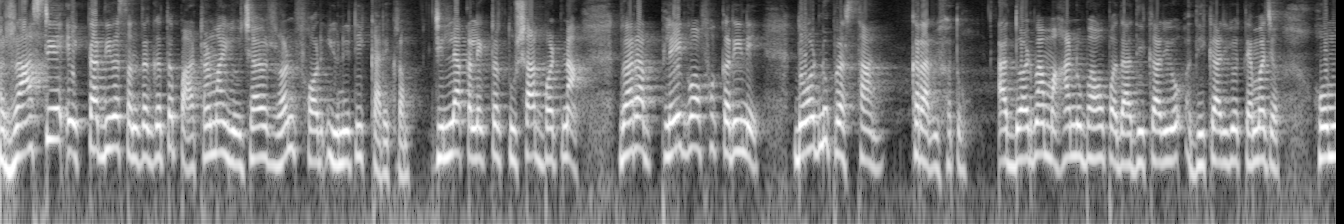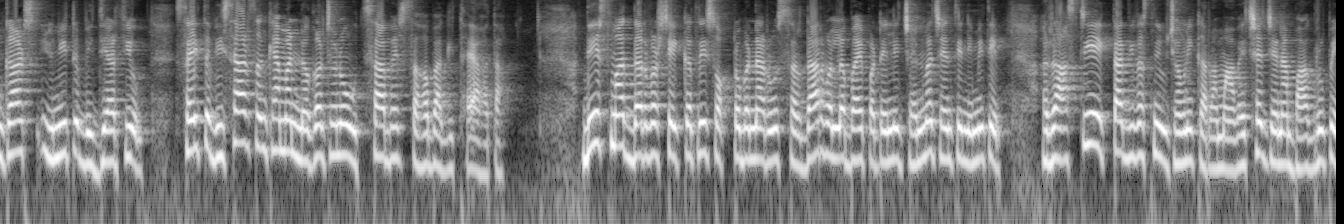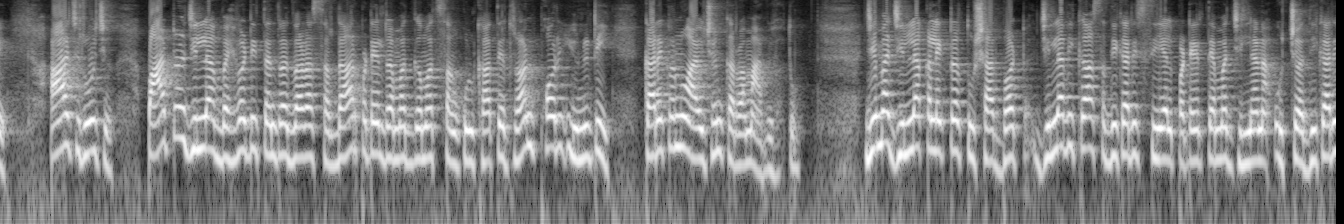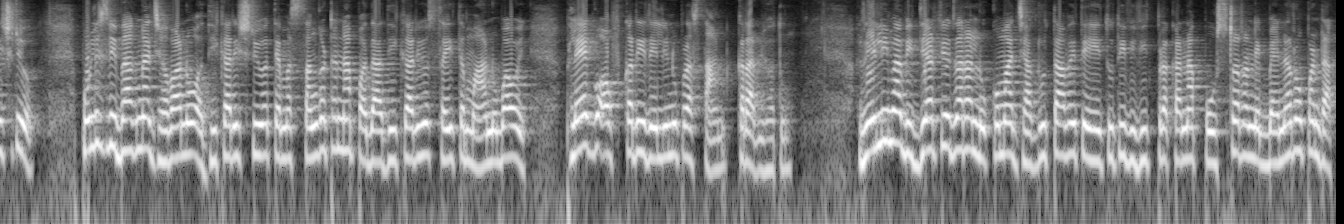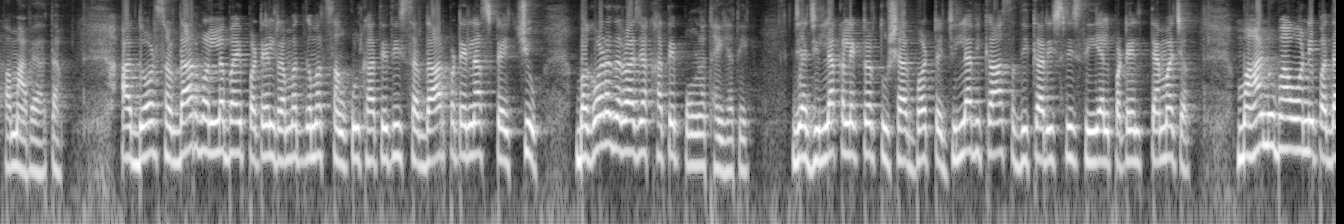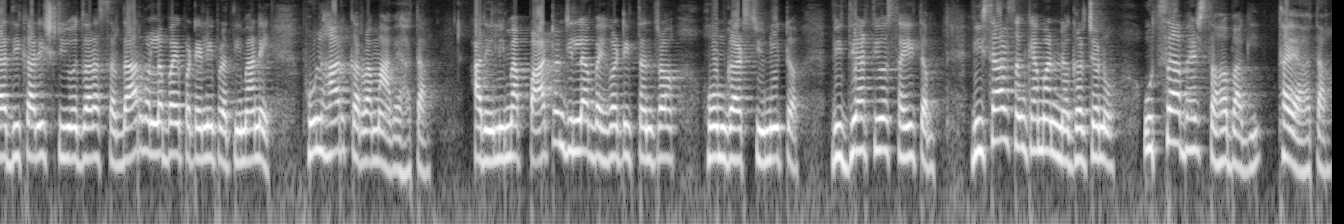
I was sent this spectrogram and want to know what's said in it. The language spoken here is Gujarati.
રાષ્ટ્રીય એકતા દિવસ અંતર્ગત પાટણમાં યોજાયો રન ફોર યુનિટી કાર્યક્રમ. જિલ્લા કલેક્ટર તુષાર ભટ્ટના દ્વારા ફ્લેગ ઓફ કરીને દોડનું પ્રસ્થાન કરાવ્યું હતું. આ દોડમાં મહાનુભાવો, પદાધિકારીઓ, અધિકારીઓ તેમજ હોમગાર્ડ્સ યુનિટ વિદ્યાર્થીઓ સહિત વિશાળ સંખ્યામાં નગરજનો ઉત્સાહભેર સહભાગી થયા હતા. દેશમાં દર વર્ષે એકત્રીસ ઓક્ટોબરના રોજ સરદાર વલ્લભભાઈ પટેલની જન્મ જયંતિ નિમિત્તે રાષ્ટ્રીય એકતા દિવસની ઉજવણી કરવામાં આવે છે, જેના ભાગરૂપે આજ રોજ પાટણ જિલ્લા વહીવટી તંત્ર દ્વારા સરદાર પટેલ રમતગમત સંકુલ ખાતે રન ફોર યુનિટી કાર્યક્રમનું આયોજન કરવામાં આવ્યું હતું. જેમાં જિલ્લા કલેક્ટર તુષાર ભટ્ટ, જિલ્લા વિકાસ અધિકારી સીએલ પટેલ તેમજ જિલ્લાના ઉચ્ચ અધિકારીશ્રીઓ, પોલીસ વિભાગના જવાનો અધિકારીશ્રીઓ તેમજ સંગઠનના પદાધિકારીઓ સહિત મહાનુભાવોએ ફ્લેગ ઓફ કરી રેલીનું પ્રસ્થાન કરાવ્યું હતું. રેલીમાં વિદ્યાર્થીઓ દ્વારા લોકોમાં જાગૃતતા આવે તે હેતુથી વિવિધ પ્રકારના પોસ્ટર અને બેનરો પણ રાખવામાં આવ્યા હતા. આ દોડ સરદાર વલ્લભભાઈ પટેલ રમતગમત સંકુલ ખાતેથી સરદાર પટેલના સ્ટેચ્યુ બગવાડા દરવાજા ખાતે પૂર્ણ થઈ હતી. જ્યાં જિલ્લા કલેક્ટર તુષાર ભટ્ટ, જિલ્લા વિકાસ અધિકારી શ્રી સીએલ પટેલ તેમજ મહાનુભાવો અને પદાધિકારી શ્રીઓ દ્વારા સરદાર વલ્લભભાઈ પટેલની પ્રતિમાને ફૂલહાર કરવામાં આવ્યા હતા. આ રેલીમાં પાટણ જિલ્લા વહીવટી તંત્ર હોમગાર્ડ્સ યુનિટ, વિદ્યાર્થીઓ સહિત વિશાળ સંખ્યામાં નગરજનો ઉત્સાહભેર સહભાગી થયા હતા.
